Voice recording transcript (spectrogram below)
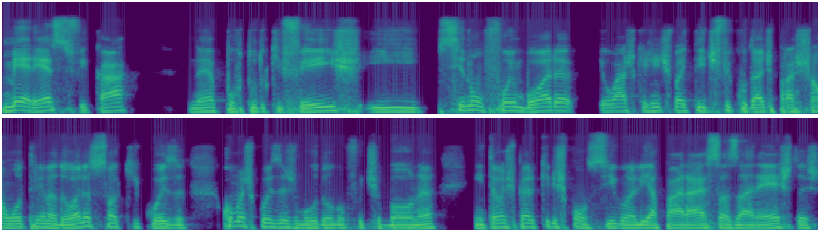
merece ficar, né, por tudo que fez. E se não for embora, eu acho que a gente vai ter dificuldade para achar um outro treinador. Olha só que coisa, como as coisas mudam no futebol, né? Então eu espero que eles consigam ali aparar essas arestas.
